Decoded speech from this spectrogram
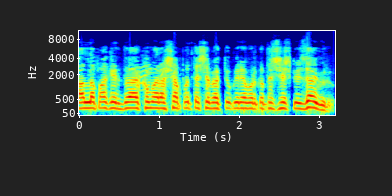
আল্লাহ পাকের দয়া ক্ষমার আশা প্রত্যাশা ব্যক্ত করে আমার কথা শেষ করি। জয় গুরু।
